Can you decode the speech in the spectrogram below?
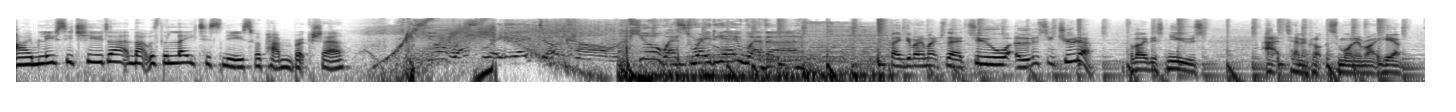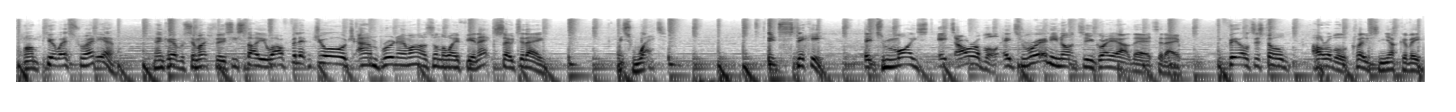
I'm Lucy Tudor, and that was the latest news for Pembrokeshire. PureWestRadio.com. Pure West Radio weather. Thank you very much there to Lucy Tudor for the latest news at 10 o'clock this morning, right here on Pure West Radio. Thank you ever so much, Lucy. Star you well. Philip George and Bruno Mars on the way for your next. So today, it's wet, it's sticky, it's moist, it's horrible. It's really not too great out there today. Feels just all horrible, close in Yuckovy.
